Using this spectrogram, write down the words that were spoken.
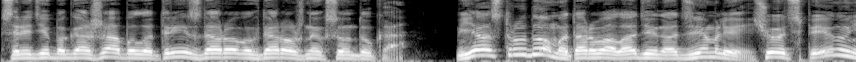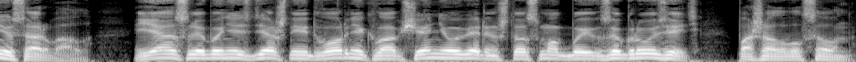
Среди багажа было три здоровых дорожных сундука. Я с трудом оторвал один от земли, чуть спину не сорвал. «Если бы не здешний дворник, вообще не уверен, что смог бы их загрузить», — пожаловался он.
